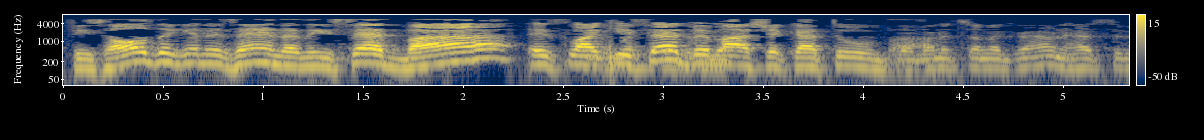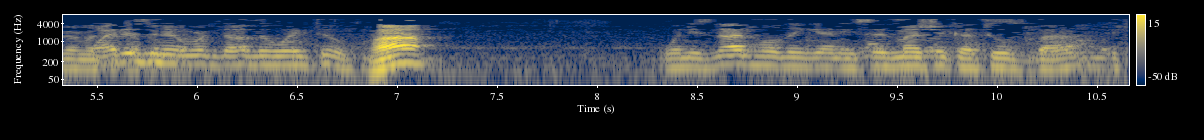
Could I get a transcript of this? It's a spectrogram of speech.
If he's holding in his hand and he said ba, it's like he said b'ma shekatuv But when it's on the ground, it has to be. Why doesn't it work the other way too? Huh? When he's not holding and he says Masha Katuv Ba, it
